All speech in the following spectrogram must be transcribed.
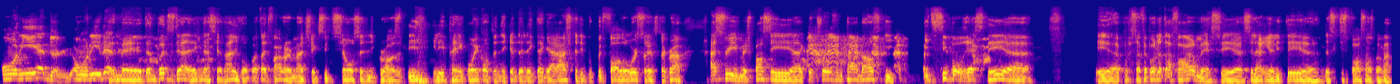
on riait de lui. On rirait Mais donne pas d'idée à la Ligue nationale. Ils vont peut-être faire un match exhibition Sidney Crosby et les Pingouins contre une équipe de Ligue de garage qui a beaucoup de followers sur Instagram. À suivre, mais je pense que c'est euh, quelque chose, une tendance qui, est ici pour rester. Euh, et euh, ça fait pas notre affaire, mais c'est la réalité de ce qui se passe en ce moment.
